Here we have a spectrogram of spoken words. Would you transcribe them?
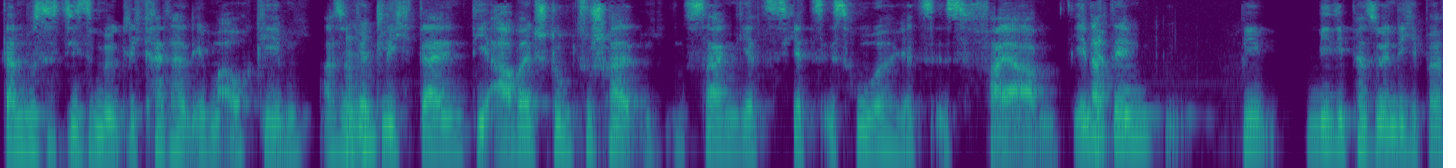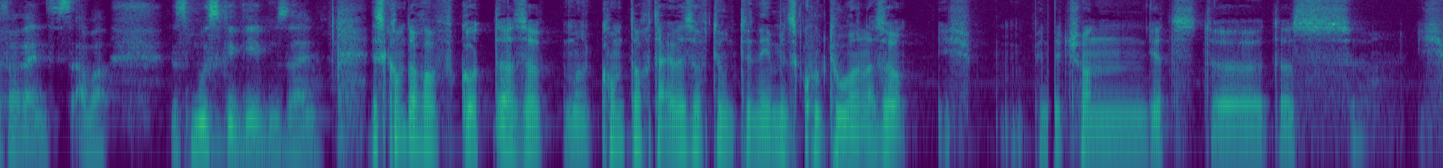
dann muss es diese Möglichkeit halt eben auch geben. Also mhm. wirklich dein, die Arbeit stumm zu schalten und zu sagen, jetzt, jetzt ist Ruhe, jetzt ist Feierabend. Je nachdem, ja. wie, wie die persönliche Präferenz ist, aber es muss gegeben sein. Es kommt auch auf Gott, also man kommt auch teilweise auf die Unternehmenskulturen. Also ich bin jetzt schon jetzt, äh, das, ich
